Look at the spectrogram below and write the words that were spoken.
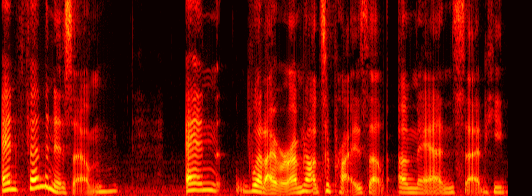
and feminism. And whatever, I'm not surprised that a man said he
